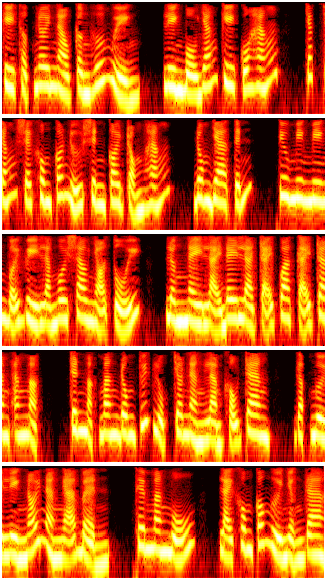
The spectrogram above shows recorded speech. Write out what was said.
kỳ thật nơi nào cần hứa nguyện, liền bộ dáng kia của hắn, chắc chắn sẽ không có nữ sinh coi trọng hắn, đông gia tính, tiêu miên miên bởi vì là ngôi sao nhỏ tuổi, lần này lại đây là trải qua cải trang ăn mặc, trên mặt mang đông tuyết lục cho nàng làm khẩu trang, gặp người liền nói nàng ngã bệnh, thêm mang mũ, lại không có người nhận ra,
